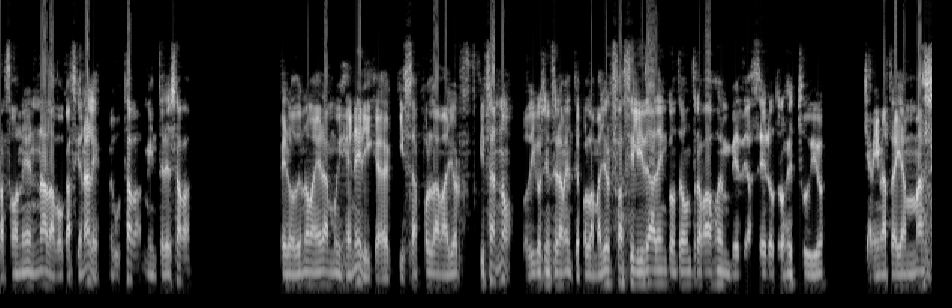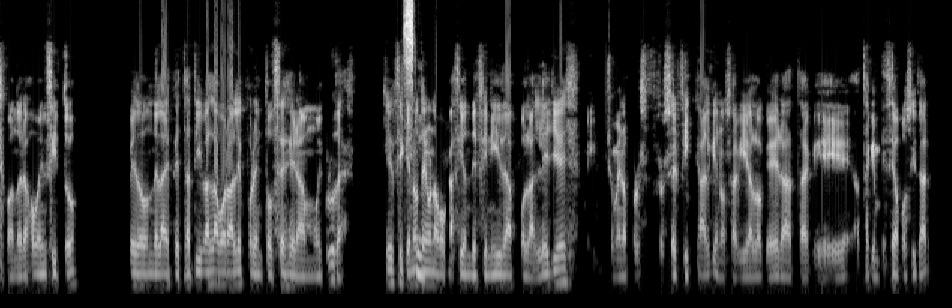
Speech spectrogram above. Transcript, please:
razones nada vocacionales. Me gustaba, me interesaba, pero de una manera muy genérica. Quizás por la mayor, quizás no, lo digo sinceramente, por la mayor facilidad de encontrar un trabajo en vez de hacer otros estudios que a mí me atraían más cuando era jovencito, pero donde las expectativas laborales por entonces eran muy crudas. Quiere decir que no tenía una vocación definida por las leyes, y mucho menos por, ser fiscal, que no sabía lo que era hasta que, hasta que empecé a opositar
